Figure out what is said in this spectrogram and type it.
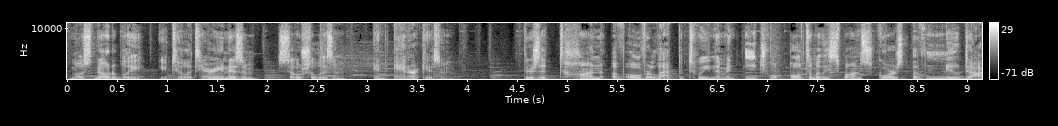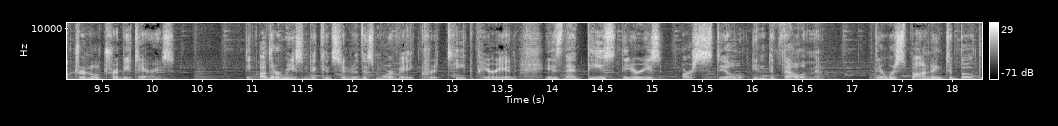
most notably utilitarianism, socialism, and anarchism. There's a ton of overlap between them, and each will ultimately spawn scores of new doctrinal tributaries. The other reason to consider this more of a critique period is that these theories are still in development. They're responding to both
